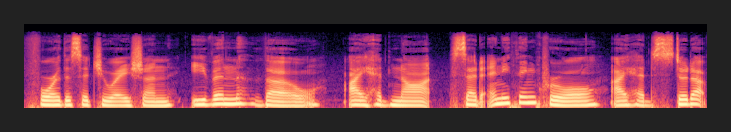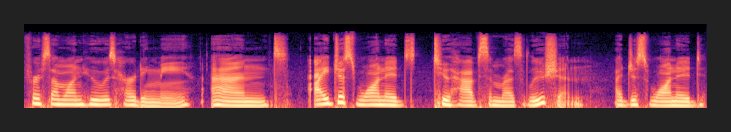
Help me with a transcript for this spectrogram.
for the situation, even though I had not said anything cruel. I had stood up for someone who was hurting me, and I just wanted to have some resolution. I just wanted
